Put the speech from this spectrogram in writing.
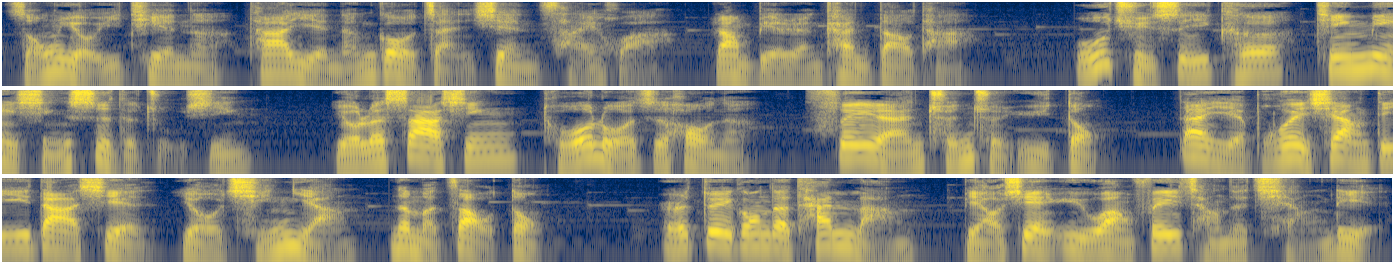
总有一天呢，他也能够展现才华，让别人看到他。舞曲是一颗听命行事的主星，有了煞星陀螺之后呢，虽然蠢蠢欲动，但也不会像第一大线有擎羊那么躁动。而对宫的贪狼表现欲望非常的强烈，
